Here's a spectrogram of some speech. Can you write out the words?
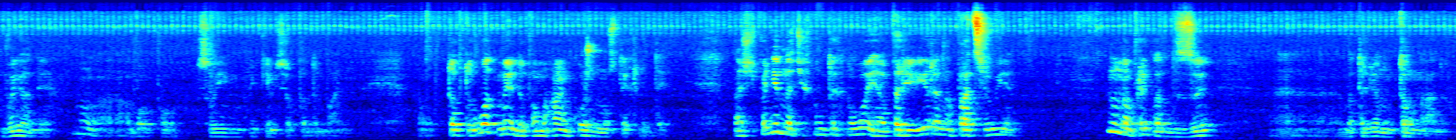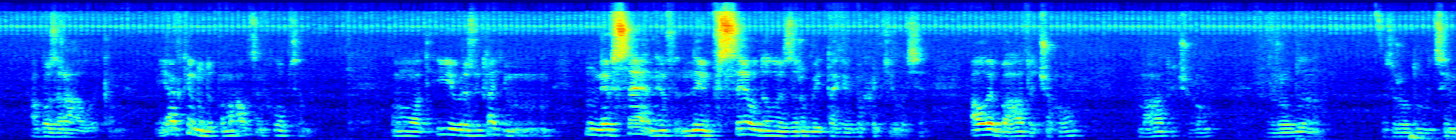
вигоди, ну або по своїм якимось вподобанням. Тобто, от ми допомагаємо кожному з тих людей. Значить, подібна технологія перевірена, працює. Ну, наприклад, з батальйоном Торнадо або з равликами. Я активно допомагав цим хлопцям. От, і в результаті ну, не все, не, не все вдалося зробити так, як би хотілося. Але багато чого, багато чого зроблено. Зроблено цим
